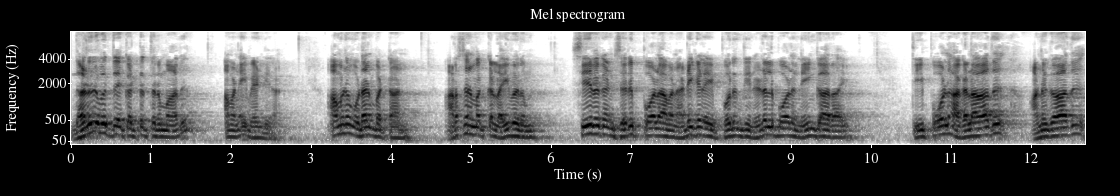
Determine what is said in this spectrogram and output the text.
தனுர்வத்தை கற்றுத்தருமாறு அவனை வேண்டினான். அவனும் உடன்பட்டான். அரசன் மக்கள் ஐவரும் சீவகன் செருப்போல அவன் அடிகளை பொருந்தி நிழல் போல நீங்காராய். தீ போல அகலாது அணுகாது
